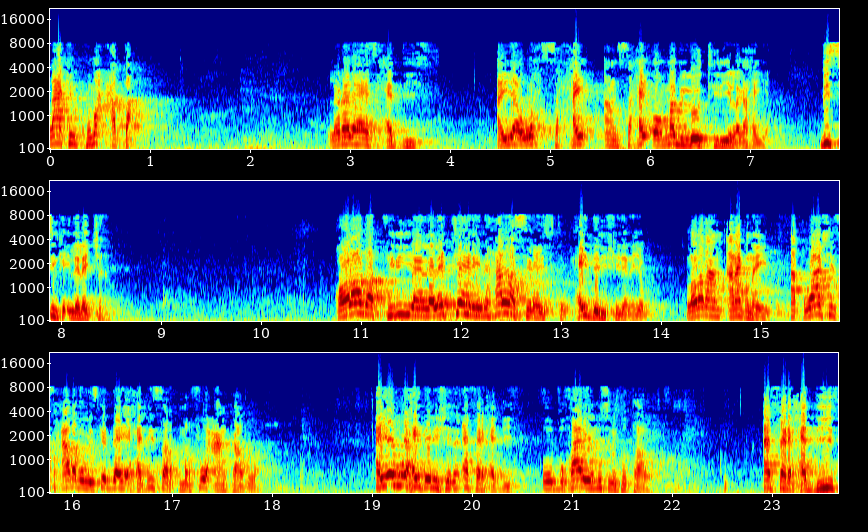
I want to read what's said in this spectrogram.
laakiin kuma cadda labadaas xadiis ayaa wax saxay ansaxay oo nabi loo tiriyey laga haya. Bisinka in lala jahro qolada tiriyaan lala jahrina ha la siraysto hay daliishadeen iyagu. Labadaan aragnay aqwaashii saxaabada way iska daaya xadiis marfuucan ka hadla. Ayagu waxay daliishadeen afar xadiis oo bukhaari iyo muslim ku taalla afar xadiis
